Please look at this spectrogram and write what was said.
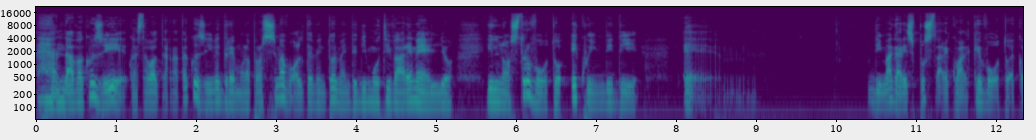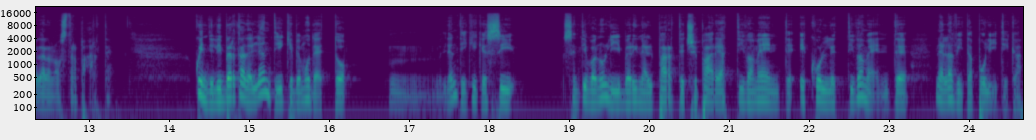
eh, andava così questa volta è andata così, vedremo la prossima volta eventualmente di motivare meglio il nostro voto e quindi di, eh, di magari spostare qualche voto ecco, dalla nostra parte. Quindi libertà degli antichi, abbiamo detto, mh, mm, gli antichi che si sentivano liberi nel partecipare attivamente e collettivamente nella vita politica.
